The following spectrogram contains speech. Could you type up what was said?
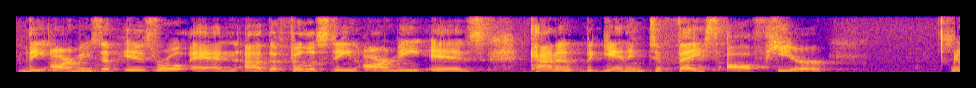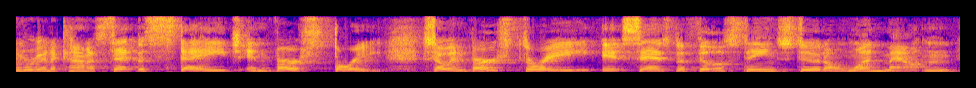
the armies of Israel and uh, the Philistine army is kind of beginning to face off here and we're going to kind of set the stage in verse 3. So in verse 3, it says, The Philistines stood on one mountain,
